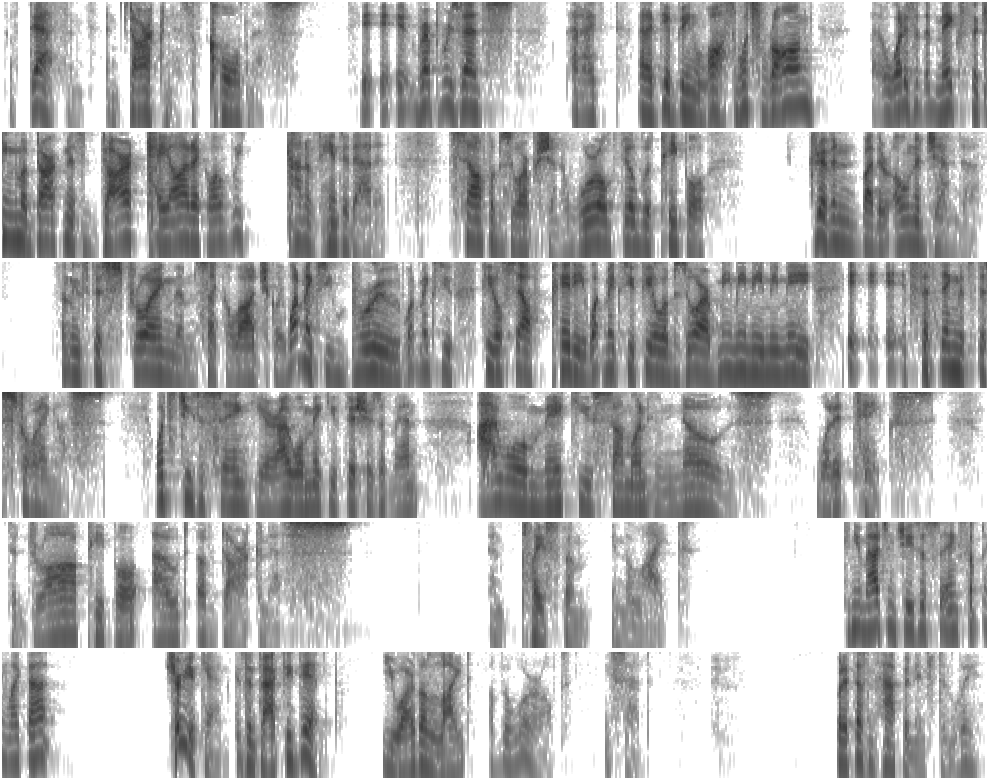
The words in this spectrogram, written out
of death and and darkness, of coldness. It, it, it represents that, I, that idea of being lost. What's wrong? What is it that makes the kingdom of darkness dark, chaotic? Well, we kind of hinted at it. Self absorption, a world filled with people driven by their own agenda. Something's destroying them psychologically. What makes you brood? What makes you feel self pity? What makes you feel absorbed? Me, me, me, me, me. It, it, it's the thing that's destroying us. What's Jesus saying here? I will make you fishers of men. I will make you someone who knows what it takes to draw people out of darkness and place them in the light. Can you imagine Jesus saying something like that? Sure, you can, because in fact he did. You are the light of the world, he said. But it doesn't happen instantly.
